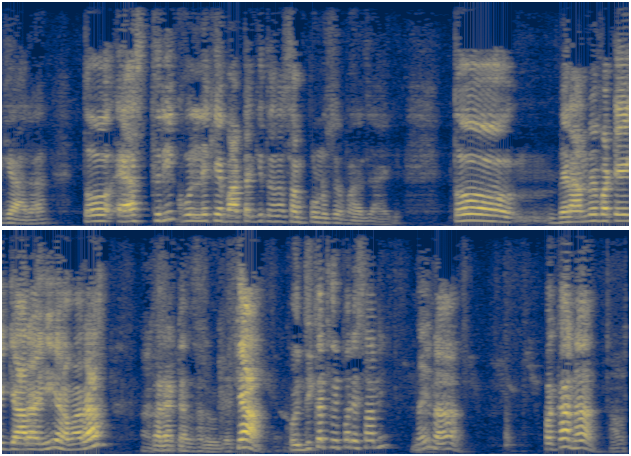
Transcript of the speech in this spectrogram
ग्यारह। तो एस थ्री खुलने के बाद तरह संपूर्ण से भर जाएगी। तो बिरानवे बटे ग्यारह ही हमारा करेक्ट आंसर हो गया। क्या? कोई दिक्कत कोई परेशानी? नहीं ना? पक्का ना? हाँ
